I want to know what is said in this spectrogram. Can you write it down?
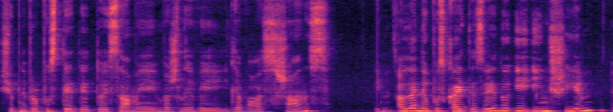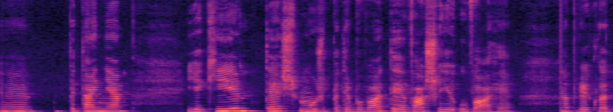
щоб не пропустити той самий важливий для вас шанс. Але не опускайте з виду і інші е, питання, які теж можуть потребувати вашої уваги. Наприклад,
